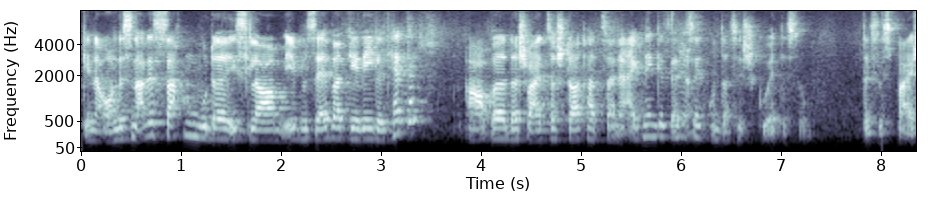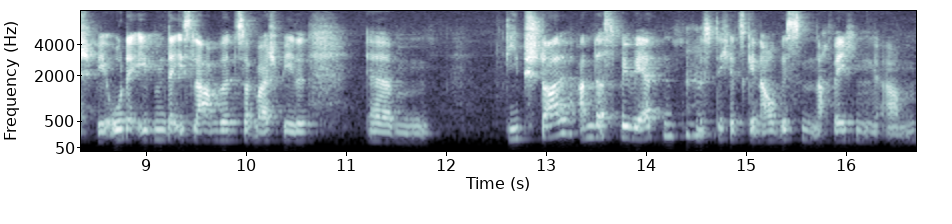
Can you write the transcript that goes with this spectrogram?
Genau. Und das sind alles Sachen, wo der Islam eben selber geregelt hätte. Aber der Schweizer Staat hat seine eigenen Gesetze Ja. und das ist gut so. Das ist Beispiel. Oder eben der Islam wird zum Beispiel ähm, Diebstahl anders bewerten. Müsste ich jetzt genau wissen, nach welchem ähm,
